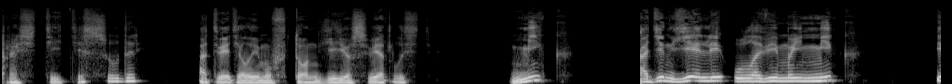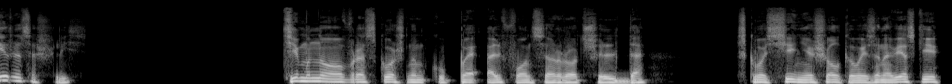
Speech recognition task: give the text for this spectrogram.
«Простите, сударь», — ответила ему в тон ее светлость. Миг, один еле уловимый миг, и разошлись. Темно в роскошном купе Альфонса Ротшильда. Сквозь синие шелковые занавески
